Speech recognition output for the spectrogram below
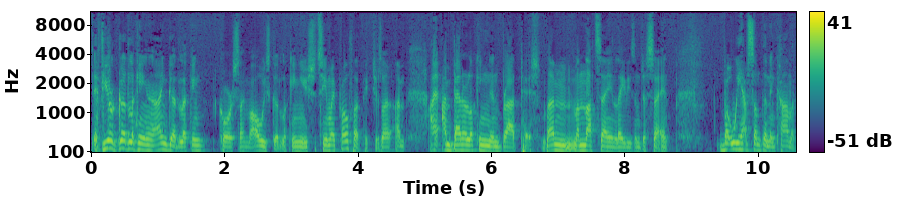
If you're good looking and I'm good looking, of course I'm always good looking. You should see my profile pictures. I, I'm I, I'm better looking than Brad Pitt. I'm I'm not saying, ladies. I'm just saying. But we have something in common.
